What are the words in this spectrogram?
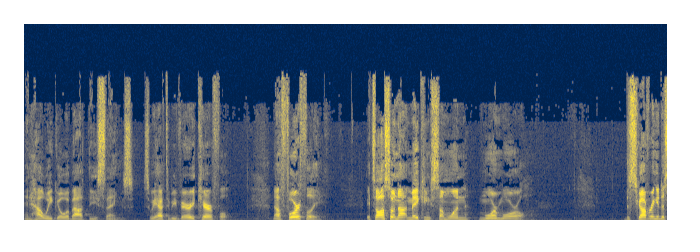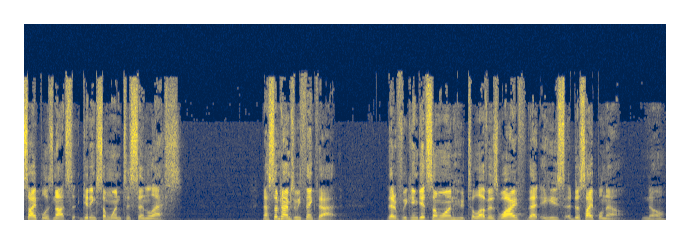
in how we go about these things. So we have to be very careful. Now, fourthly, it's also not making someone more moral. Discovering a disciple is not getting someone to sin less. Now, sometimes we think that that if we can get someone who to love his wife, that he's a disciple now. No.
